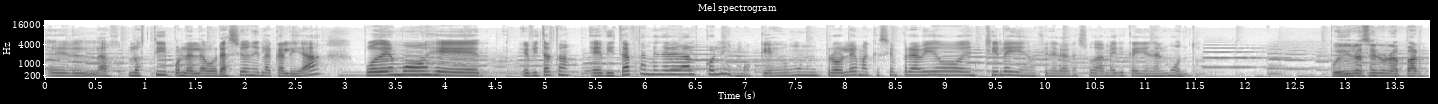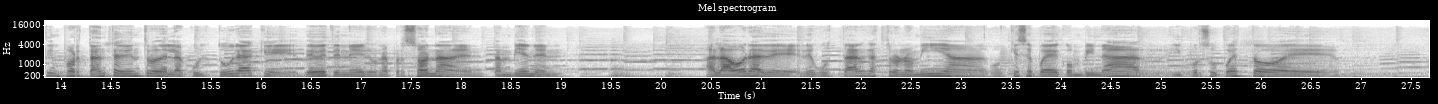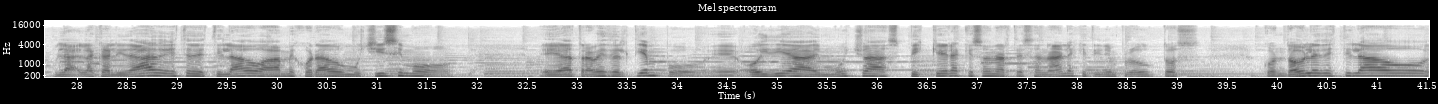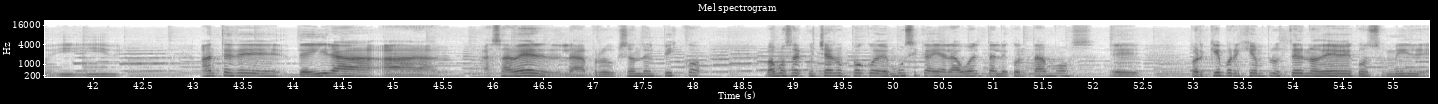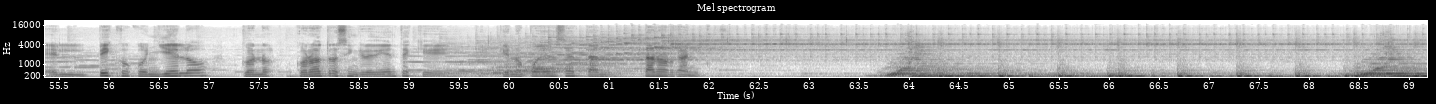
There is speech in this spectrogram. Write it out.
los tipos, la elaboración y la calidad, podemos eh, evitar, evitar también el alcoholismo, que es un problema que siempre ha habido en Chile y en general en Sudamérica y en el mundo. Pudiera ser una parte importante dentro de la cultura que debe tener una persona también en, a la hora de, degustar gastronomía, con qué se puede combinar y por supuesto eh, la, la calidad de este destilado ha mejorado muchísimo eh, a través del tiempo. Eh, hoy día hay muchas pisqueras que son artesanales, que tienen productos con doble destilado y, antes de, ir a, saber la producción del pisco, vamos a escuchar un poco de música y a la vuelta le contamos eh, por qué, por ejemplo, usted no debe consumir el pisco con hielo, con, con otros ingredientes que, no pueden ser tan, tan orgánicos. Thank you.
